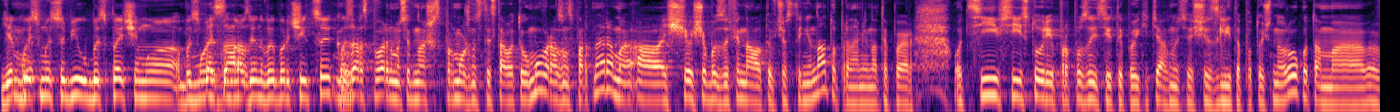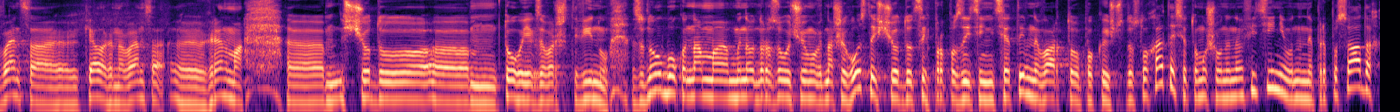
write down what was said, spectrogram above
якось ми собі убезпечимо безпеку на зараз- один виборчий цикл. Ми зараз повернемося до наших спроможностей ставити умови разом з партнерами. А ще щоб зафіналити в частині НАТО, принаймні на тепер, оці всі історії пропозиції, типу, які тягнуться ще з літа поточного року, там е, Венса, Келегана, Венса, е, Гренма, е, щодо е, того, як завершити війну. З одного боку, нам е, ми неодноразово чуємо від наших гостей, що до цих пропозицій ініціатив не варто поки що дослухатися, тому що вони неофіційні, вони не при посадах,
